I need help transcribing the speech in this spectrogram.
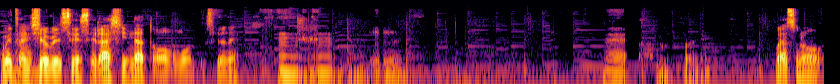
梅谷四郎弁先生らしいなとは思うんですよね。うんうんね、本当に。まあ、その、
